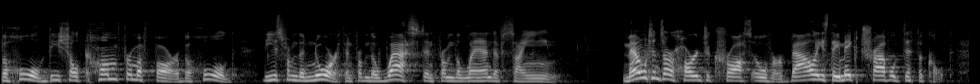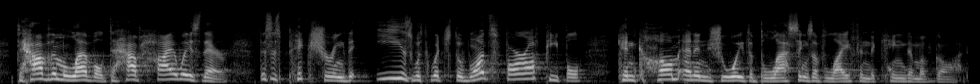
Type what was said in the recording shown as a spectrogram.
Behold, these shall come from afar. Behold, these from the north and from the west and from the land of Syene. Mountains are hard to cross over. Valleys, they make travel difficult. To have them leveled, to have highways there, this is picturing the ease with which the once far off people can come and enjoy the blessings of life in the kingdom of God.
